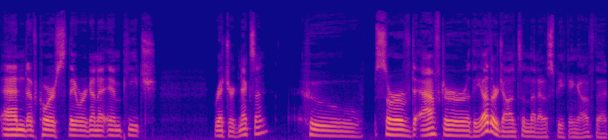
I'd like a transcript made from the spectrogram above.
And of course, they were going to impeach Richard Nixon, who served after the other Johnson that I was speaking of that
